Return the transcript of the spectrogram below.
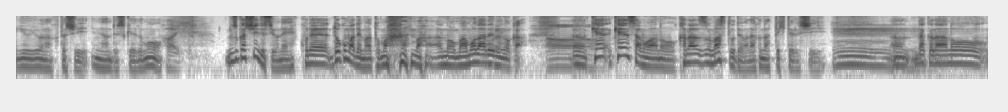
いうような形なんですけれども、はい、難しいですよね。これ、どこまでまとま、まあ、の、守られるのか。け検査も、あの、必ずマストではなくなってきてるし。だから、あの、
